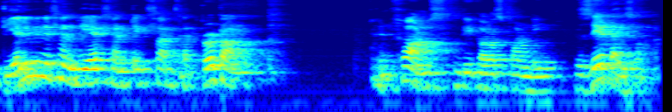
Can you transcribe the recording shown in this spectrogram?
the elimination reaction takes up the proton and forms the corresponding Z isomer.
